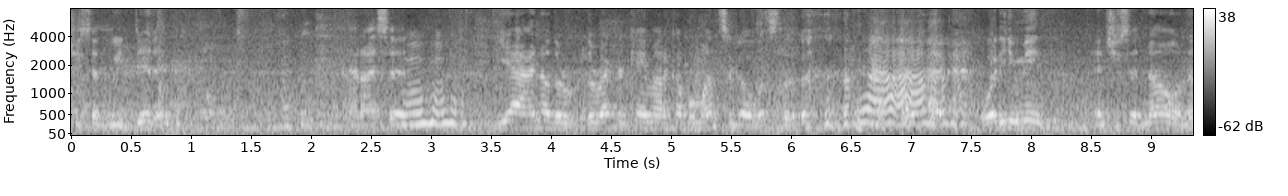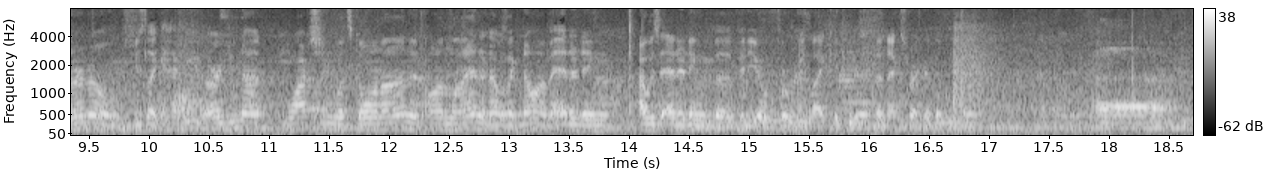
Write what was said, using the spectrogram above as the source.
She said we did it, and I said, "Yeah, I know the the record came out a couple months ago. What's the? what do you mean?" And she said, "No, no, no, no." She's like, "Have you? Are you not watching what's going on at, online?" And I was like, "No, I'm editing. I was editing the video for We Like It Here, the next record that we made." Uh,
